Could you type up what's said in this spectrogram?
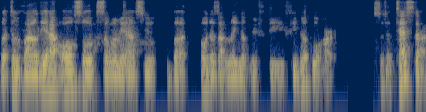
But to validate that also, someone may ask you, but how does that line up with the female cohort? So to test that,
